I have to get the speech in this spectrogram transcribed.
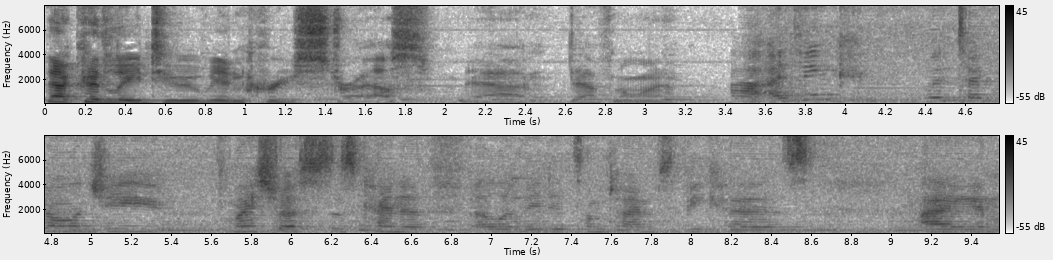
that could lead to increased stress. Yeah, definitely. Uh, I think with technology, my stress is kind of elevated sometimes because I am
